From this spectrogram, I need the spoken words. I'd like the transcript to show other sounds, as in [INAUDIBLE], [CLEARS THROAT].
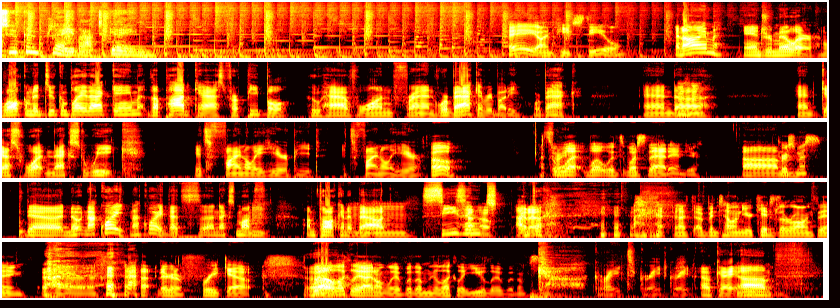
Two can play that game. Hey, I'm Pete Steele. And I'm Andrew Miller, and welcome to Two Can Play That Game, the podcast for people who have one friend. We're back, everybody. We're back, and uh, and guess what? Next week, it's finally here, Pete. It's finally here. Oh, That's right. what what what's that, Andrew? Um, Christmas? Uh, no, not quite. Not quite. That's uh, next month. I'm talking about season. Hmm. T- I'm talk- [LAUGHS] I- I've been telling your kids the wrong thing. Uh, [LAUGHS] [LAUGHS] they're gonna freak out. Well, Oh. luckily I don't live with them. Luckily you live with them. so- great, great, great. Okay. Um,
